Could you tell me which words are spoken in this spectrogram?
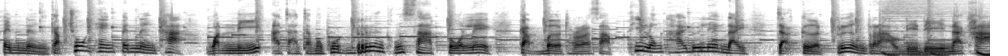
เป็นหนึ่งกับช่วงเฮงเป็นหนึ่งค่ะ วันนี้อาจารย์จะมาพูดเรื่องของศาสตร์ตัวเลข กับเบอร์โทรศัพท์ที่ลงท้ายด้วยเลขใด จะเกิดเรื่องราวดี ๆ นะคะ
